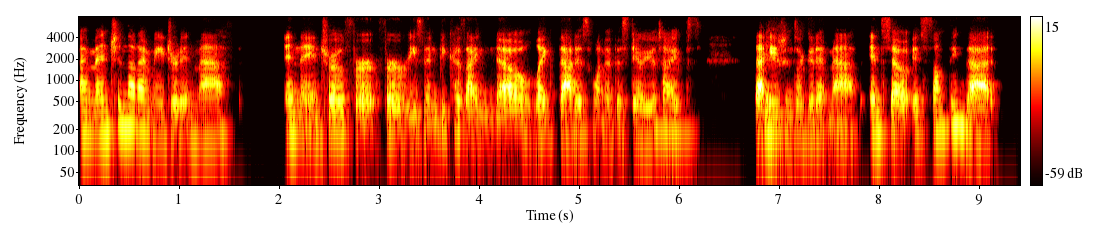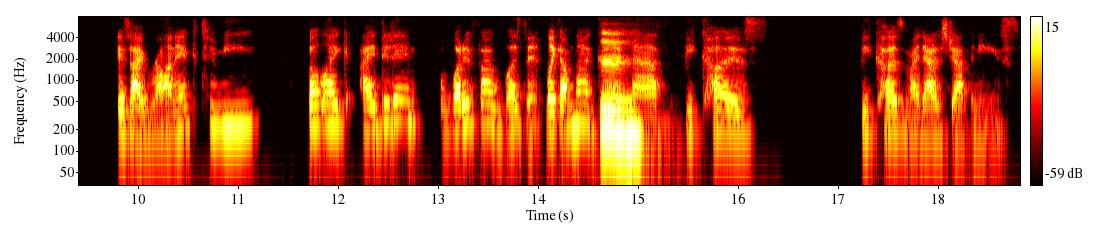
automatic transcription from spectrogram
i mentioned that i majored in math in the intro for for a reason because I know like that is one of the stereotypes mm-hmm. that yeah. Asians are good at math. And so it's something that is ironic to me, but like I didn't what if I wasn't? Like I'm not good mm. at math because because my dad is Japanese.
